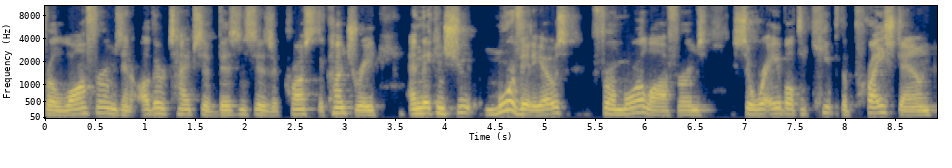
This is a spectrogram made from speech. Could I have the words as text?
for law firms and other types of businesses across the country, and they can shoot more videos for more law firms. So we're able to keep the price down.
